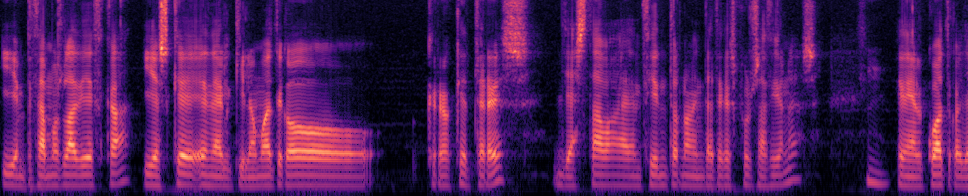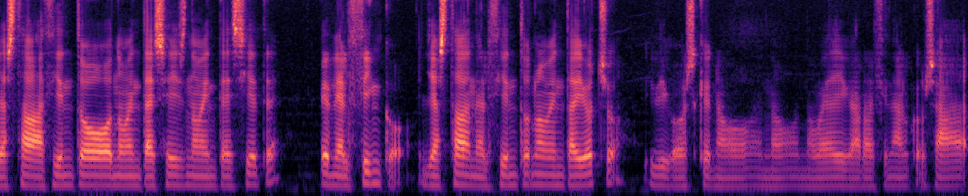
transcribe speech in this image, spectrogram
y empezamos la 10K. Y es que en el kilómetro, creo que 3, ya estaba en 193 pulsaciones. Hmm. En el 4 ya estaba a 196-97 en el 5 ya estaba en el 198 y digo, es que no, no, no, voy a llegar al final. O sea,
